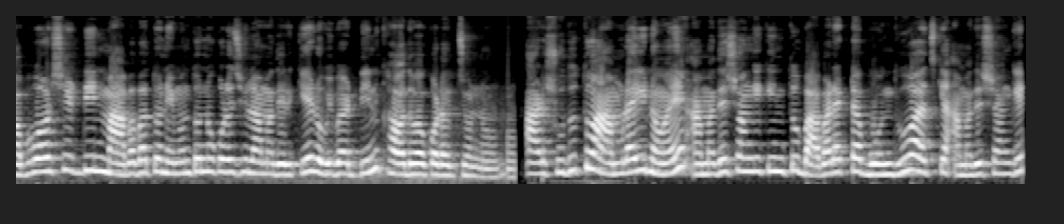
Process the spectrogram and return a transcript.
নববর্ষের দিন মা বাবা তো নেমন্তন্ন করেছিল আমাদেরকে রবিবার দিন খাওয়া দাওয়া করার জন্য। আর শুধু তো আমরাই নয়, আমাদের সঙ্গে কিন্তু বাবার একটা বন্ধুও আজকে আমাদের সঙ্গে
